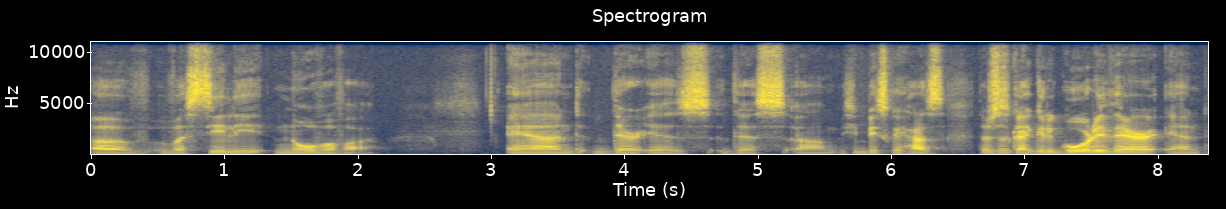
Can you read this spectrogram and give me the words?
of Vasily Novova," and there is this. Um, he basically has there's this guy Grigori there, and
